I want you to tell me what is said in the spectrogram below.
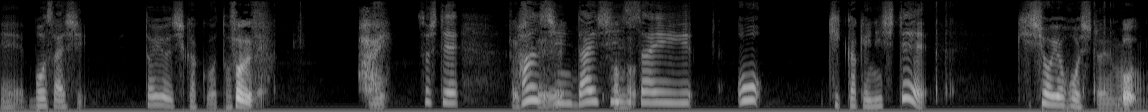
えー、防災士という資格を取って、そうです。はい。そして、阪神大震災をきっかけにして、気象予報士というのを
